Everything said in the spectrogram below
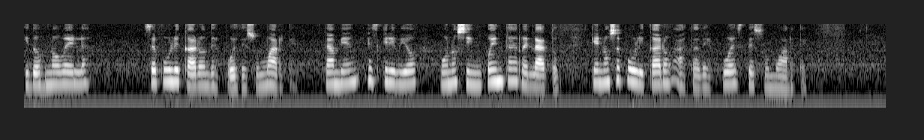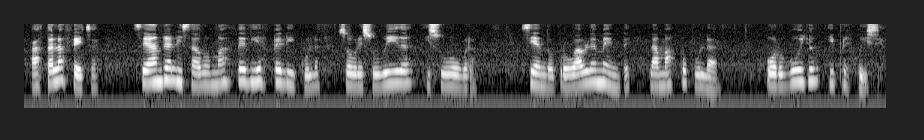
y dos novelas se publicaron después de su muerte. También escribió unos 50 relatos que no se publicaron hasta después de su muerte. Hasta la fecha, se han realizado más de 10 películas sobre su vida y su obra, siendo probablemente la más popular, Orgullo y Prejuicio.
